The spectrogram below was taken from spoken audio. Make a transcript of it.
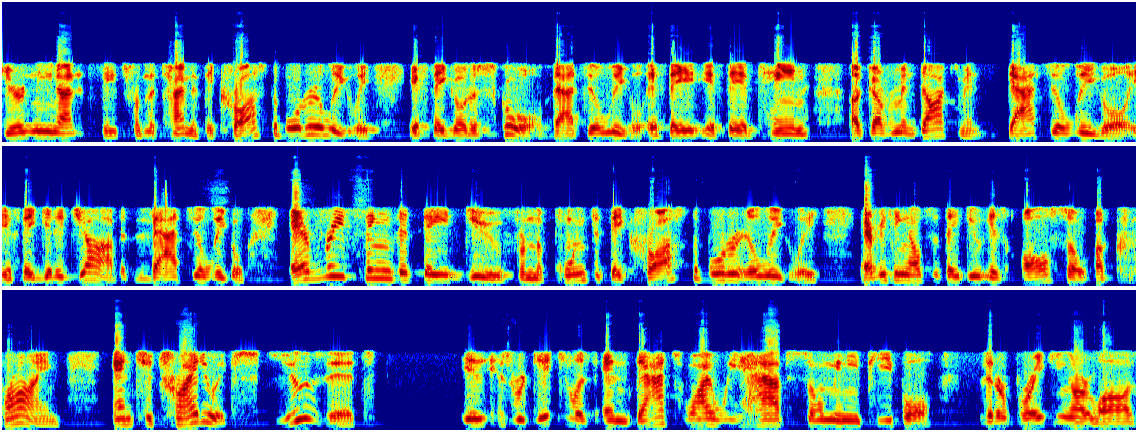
here in the United States from the time that they cross the border illegally, if they go to school, that's illegal. If they if they obtain a government document, that's illegal. If they get a job, that's illegal. Everything that they do from the point that they cross the border illegally, everything else that they do is also a crime. And to try to excuse it is, is ridiculous and that's why we have so many people that are breaking our laws,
